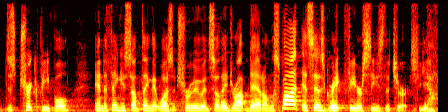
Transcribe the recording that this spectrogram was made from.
just trick people into thinking something that wasn't true, and so they dropped dead on the spot. It says, Great fear seized the church. Yeah,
